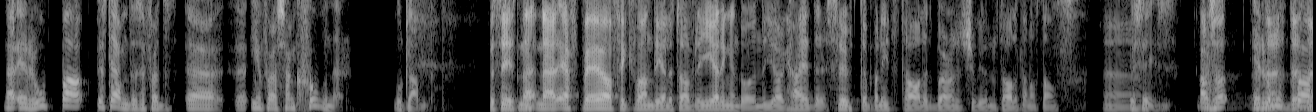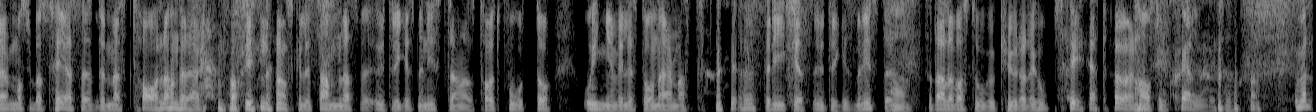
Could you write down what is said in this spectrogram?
När Europa bestämde sig för att uh, införa sanktioner mot landet. Precis, när, när FPÖ fick vara en del av regeringen då under Jörg Haider, slutet på 90-talet, början av 2000-talet någonstans. Precis. Alltså, Europa... Det, det, det måste bara säga så det mest talande där var ju när de skulle samlas utrikesministrarna och ta ett foto och ingen ville stå närmast Österrikes utrikesminister. Ja. Så att alla bara stod och kurade ihop sig i ett hörn. Han stod själv. Liksom. Men,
